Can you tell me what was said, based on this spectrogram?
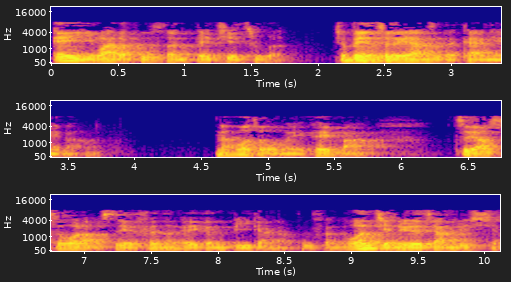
A 以外的部分被接住了，就变成这个样子的概念了。那或者我们也可以把治疗师或老师也分成 A 跟 B 两个部分，我很简略的这样去想。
